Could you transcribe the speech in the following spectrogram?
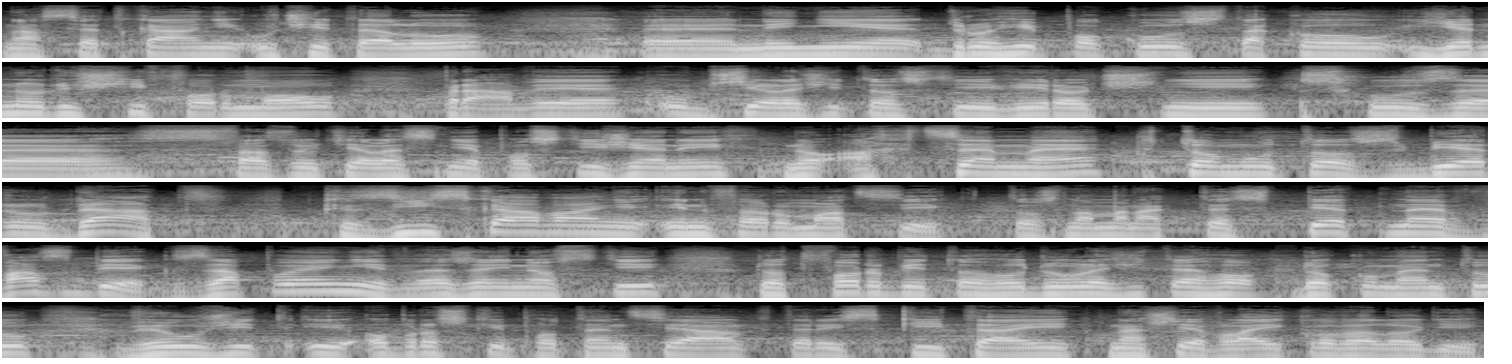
na setkání učitelů. Eh, nyní je druhý pokus takovou jednodušší formou právě u příležitosti výroční schůze Svazu tělesně postižených. No a chceme k tomuto sběru dat, k získávání informací, to znamená k té zpětné vazbě, k zapojení veřejnosti do tvorby toho důležitého dokumentu, využít i obrovský potenciál, který skýtají naše vlajkové lodi.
